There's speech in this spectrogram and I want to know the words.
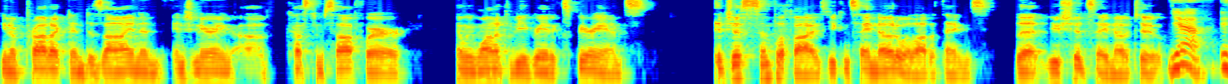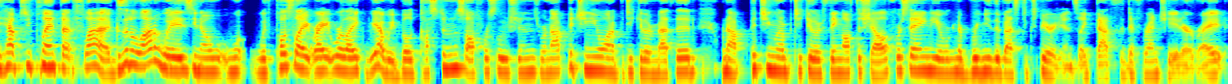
you know, product and design and engineering of custom software, and we want it to be a great experience, it just simplifies. You can say no to a lot of things that you should say no to. Yeah, it helps you plant that flag. Because in a lot of ways, you know, w- with Postlight, right, we're like, yeah, we build custom software solutions. We're not pitching you on a particular method. We're not pitching you on a particular thing off the shelf. We're saying you, we're going to bring you the best experience. Like that's the differentiator, right?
